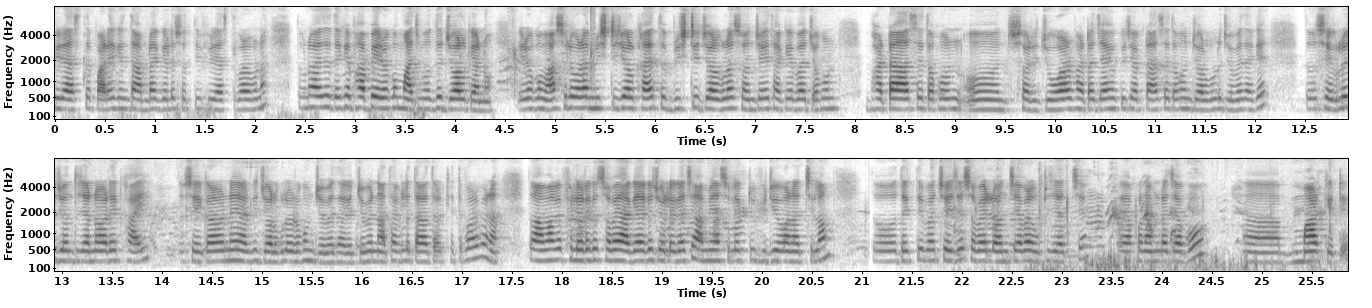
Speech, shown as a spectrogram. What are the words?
ফিরে আসতে পারে। কিন্তু আমরা গেলে সত্যি ফিরে আসতে পারব না। তোমরা হয়তো দেখে ভাবে এরকম মাঝে মধ্যে জল কেন? এরকম আসলে ওরা মিষ্টি জল খায়। তো বৃষ্টির জলগুলো সঞ্চয় থাকে বা যখন ভাটা আসে তখন সরি জোয়ার ভাটা যাই হোক কিছু একটা আসে, তখন জলগুলো জমে থাকে। তো সেগুলো জন্তু জানোয়ারে খায়। তো সেই কারণে আর কি জলগুলো এরকম জমে থাকে। জমে না থাকলে তারা তো আর খেতে পারবে না। তো আমাকে ফেলে রেখে সবাই আগে আগে চলে গেছে। আমি আসলে একটু ভিডিও বানাচ্ছিলাম। তো দেখতে পাচ্ছ এই যে সবাই লঞ্চে আবার উঠে যাচ্ছে। তো এখন আমরা যাব মার্কেটে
